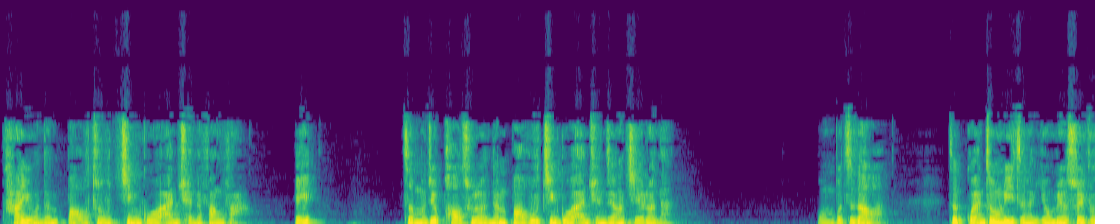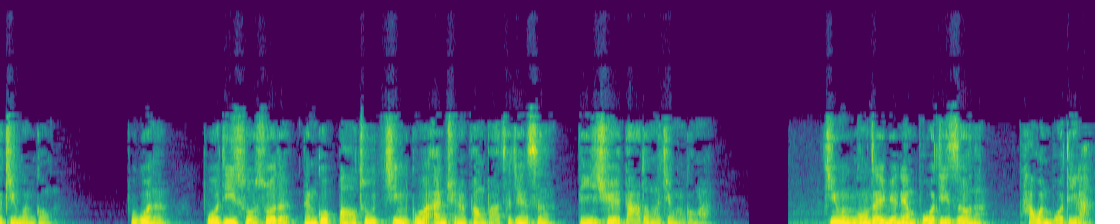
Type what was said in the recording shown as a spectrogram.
他有能保住晋国安全的方法。诶，怎么就跑出了能保护晋国安全这样结论呢？我们不知道啊，这管仲例子呢有没有说服晋文公？不过呢，伯堤所说的能够保住晋国安全的方法这件事，的确打动了晋文公啊。晋文公在原谅伯堤之后呢，他问伯堤了：“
